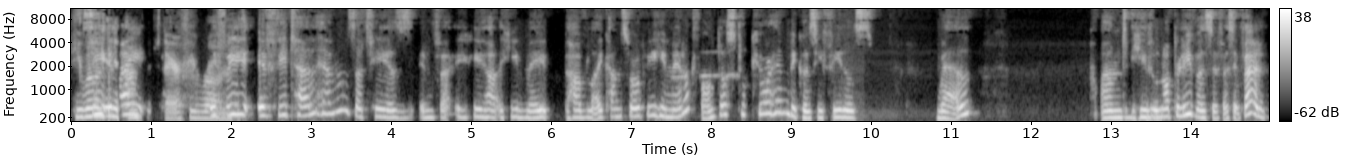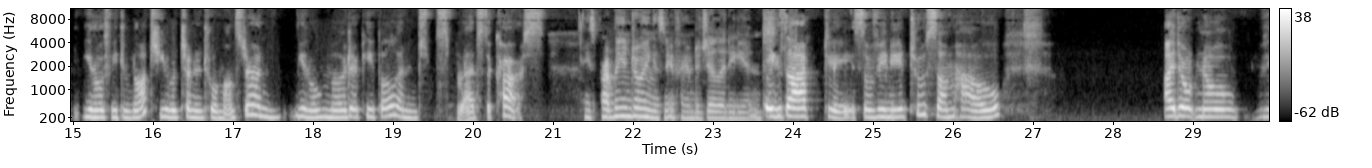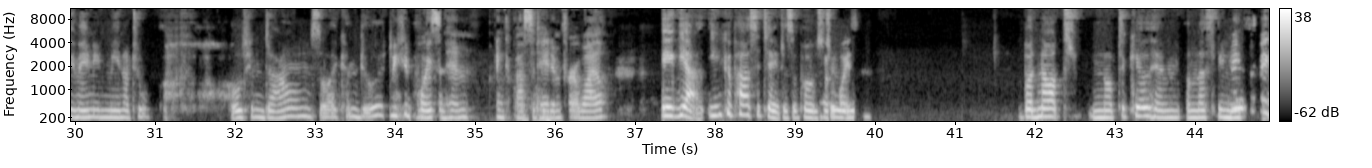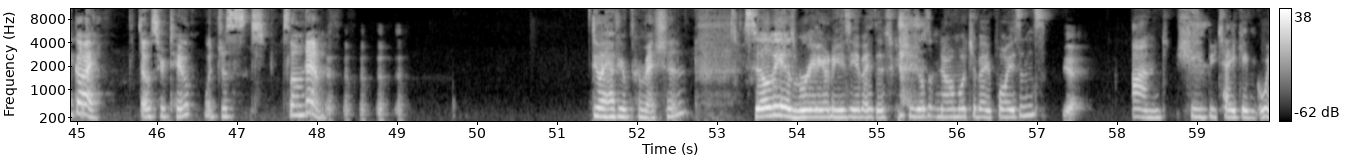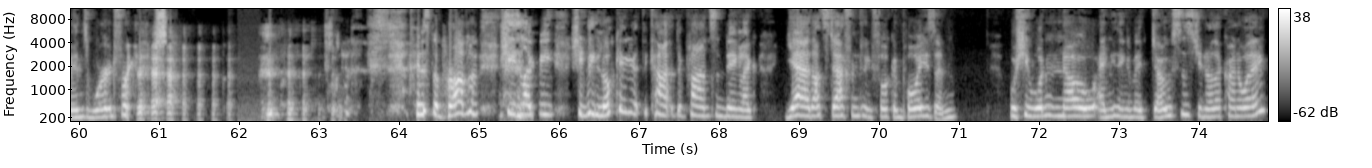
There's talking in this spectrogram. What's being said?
He will See, if I- there if he runs. if we if we tell him that he is in fact he ha- he may have lycanthropy, he may not want us to cure him because he feels well, and he will not believe us if I say, "Well, you know, if we do not, you will turn into a monster and you know murder people and spread the curse." He's probably enjoying his newfound agility and Exactly. So we need to somehow. I don't know. We may need Mina to hold him down so I can do it. we could poison him, incapacitate him for a while. Eh, Yeah, incapacitate as opposed With to, poison. but not not to kill him unless we need. He's a big guy. Dose or two would just slow him down. Do I have your permission? Sylvia is really uneasy about this because she doesn't know much about poisons, Yeah. And she'd be taking Gwen's word for it. is the problem. She'd like be she'd be looking at the cat the plants and being like, "Yeah, that's definitely fucking poison," but she wouldn't know anything about doses. Do you know that kind of way?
